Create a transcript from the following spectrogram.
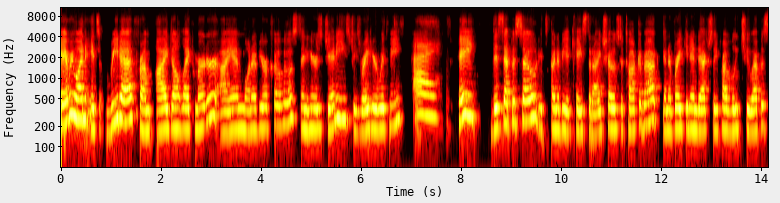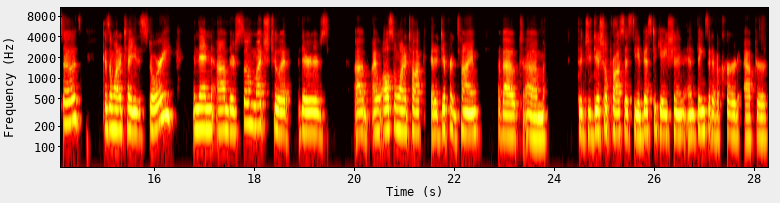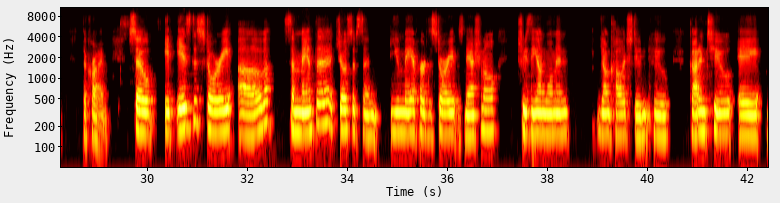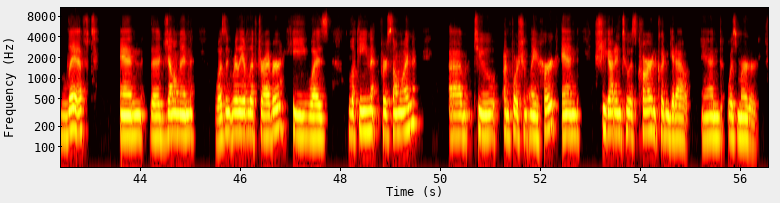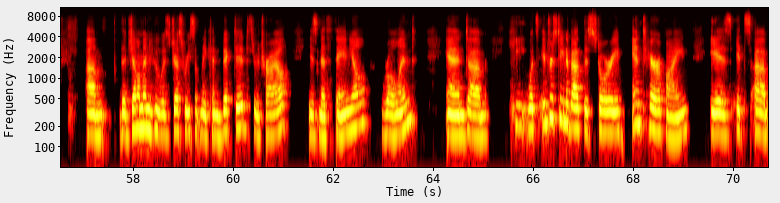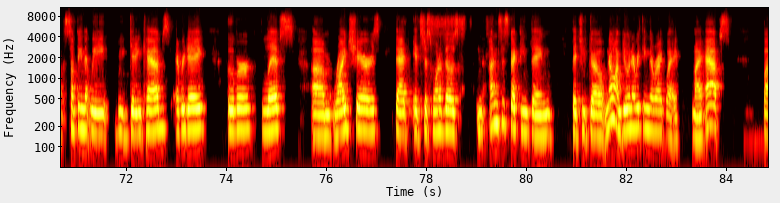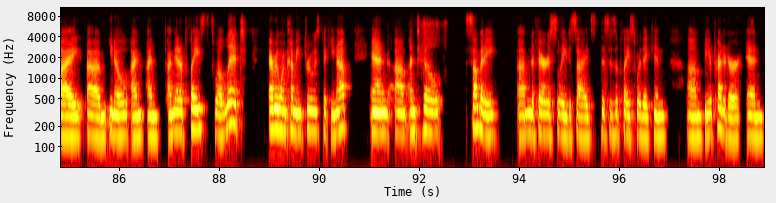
Hey everyone, it's Rita from I Don't Like Murder. I am one of your co hosts, and here's Jenny. She's right here with me. Hi. Hey, this episode, it's going to be a case that I chose to talk about. Going to break it into actually probably two episodes because I want to tell you the story. And then um, there's so much to it. There's, um, I also want to talk at a different time about um, the judicial process, the investigation, and things that have occurred after the crime. So it is the story of Samantha Josephson. You may have heard the story, it was national. She was the young woman, young college student who got into a Lyft, and the gentleman wasn't really a Lyft driver. He was looking for someone um, to unfortunately hurt, and she got into his car and couldn't get out and was murdered. Um, the gentleman who was just recently convicted through trial is Nathaniel Rowland. And um, he, what's interesting about this story and terrifying is it's um, something that we we get in cabs every day, Uber, Lyfts, um, ride shares. That it's just one of those unsuspecting thing that you go, no, I'm doing everything the right way. My apps, by um, you know I'm I'm I'm in a place that's well lit, everyone coming through is picking up, and um, until somebody um, nefariously decides this is a place where they can um, be a predator and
